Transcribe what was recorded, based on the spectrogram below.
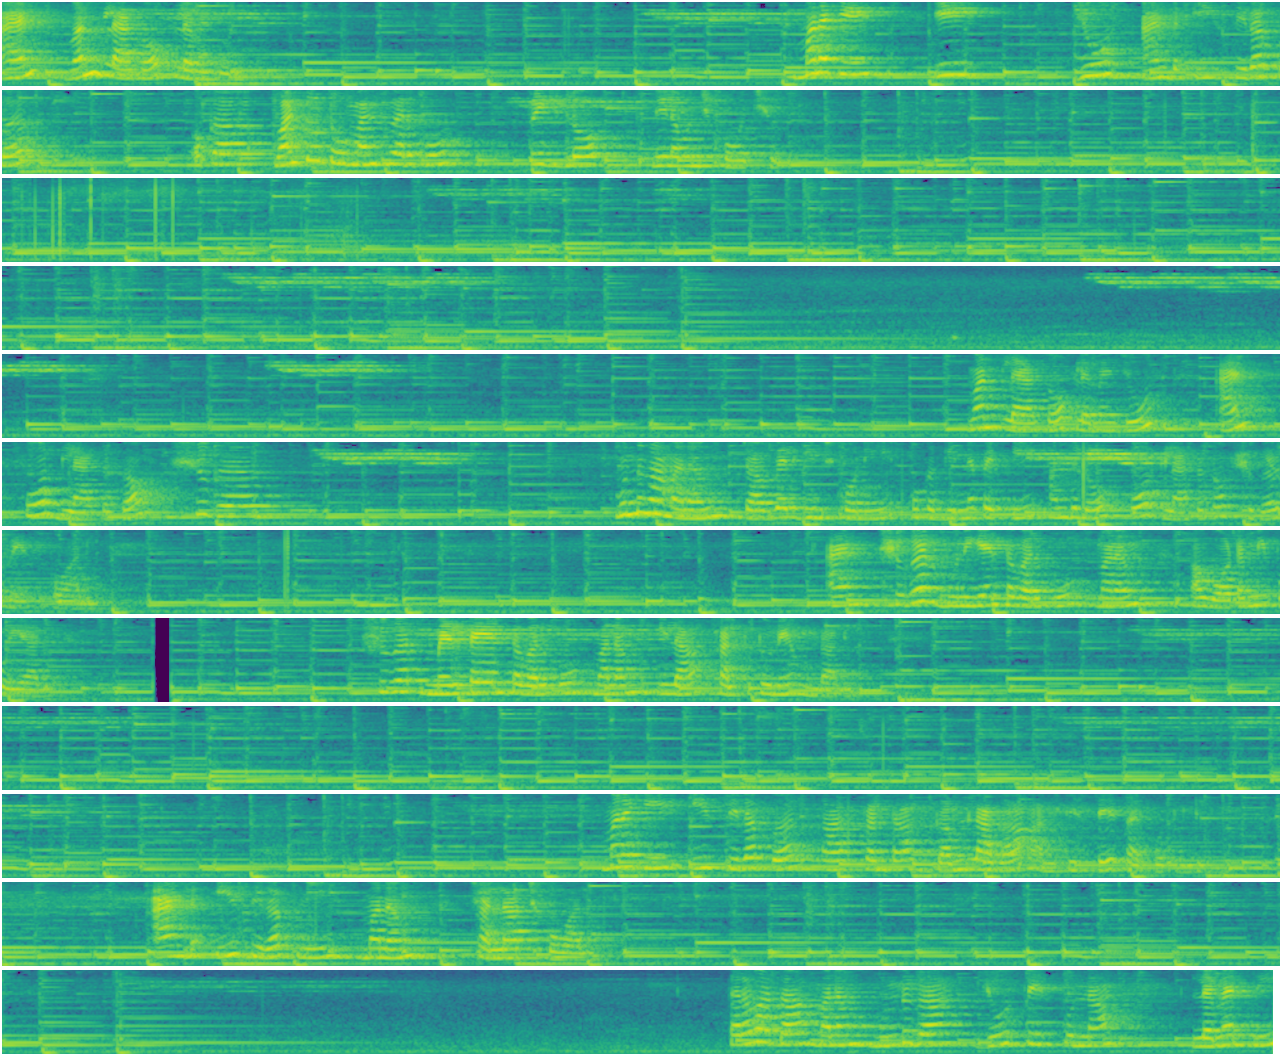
and one glass of lemon juice మనకి ఈ జ్యూస్ అండ్ ఈ సిరప్ ఒక వన్ టు టూ మంత్స్ వరకు ఫ్రిడ్జ్లో నిల్వ ఉంచుకోవచ్చు. One glass of lemon juice and four glasses of sugar ముందుగా మనం స్టవ్ వెలిగించుకొని ఒక గిన్నె పెట్టి అందులో ఫోర్ గ్లాసెస్ ఆఫ్ షుగర్ వేసుకోవాలి. అండ్ షుగర్ మునిగేంత వరకు మనం ఆ వాటర్ని పోయాలి. షుగర్ మెల్ట్ అయ్యేంత వరకు మనం ఇలా కలుపుతూనే ఉండాలి. సిరప్ కాస్తంత గమ్ లాగా అనిపిస్తే సరిపోతుంది. అండ్ ఈ సిరప్ని మనం చల్లార్చుకోవాలి. తర్వాత మనం ముందుగా జ్యూస్ తీసుకున్న లెమన్ని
